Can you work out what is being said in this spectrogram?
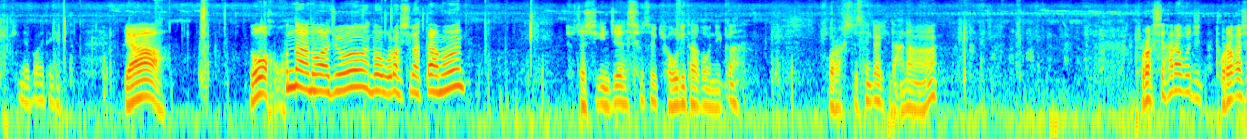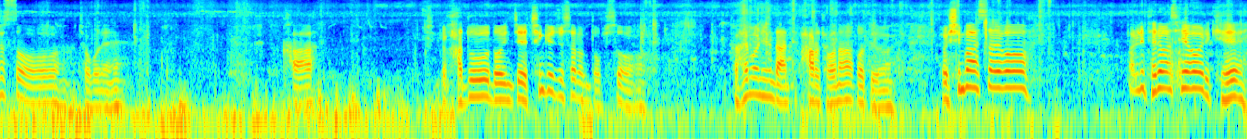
확인해 봐야 되겠다. 야, 너 혼나 너 아주 너 오락실 갔다 하면 저 자식 이제 슬슬 겨울이 다가오니까 오락실 생각이 나나? 오락실 할아버지 돌아가셨어 저번에 가. 가도 너 이제 챙겨줄 사람도 없어. 그 할머니는 나한테 바로 전화하거든. 여기 신발 왔어요. 빨리 데려가세요. 이렇게.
